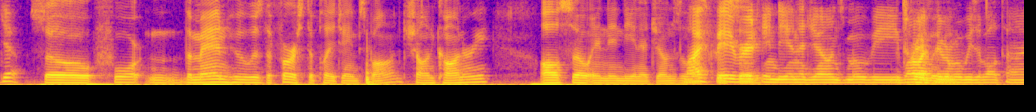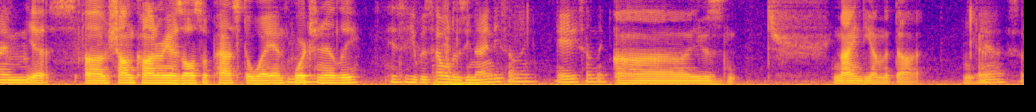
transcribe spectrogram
Yeah. So for the man who was the first to play James Bond, Sean Connery, also in Indiana Jones: The My Last favorite Crusade. Indiana Jones movie. It's a one of my great favorite movie. movies of all time. Yes. Um, Sean Connery has also passed away, unfortunately. His, he was how old was he? Ninety something? Eighty something? Uh, he was ninety on the dot. Yeah. Yeah. So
